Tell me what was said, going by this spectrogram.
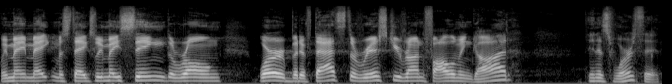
We may make mistakes. We may sing the wrong word. But if that's the risk you run following God, then it's worth it.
